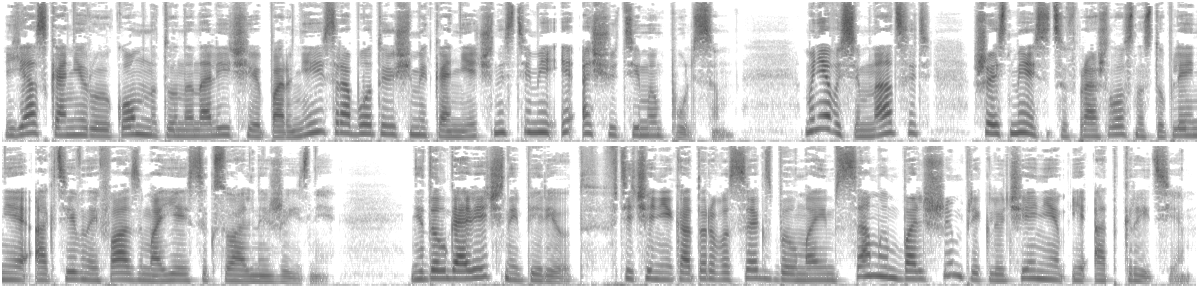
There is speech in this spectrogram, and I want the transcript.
Я сканирую комнату на наличие парней с работающими конечностями и ощутимым пульсом. Мне 18, 6 месяцев прошло с наступления активной фазы моей сексуальной жизни. Недолговечный период, в течение которого секс был моим самым большим приключением и открытием.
